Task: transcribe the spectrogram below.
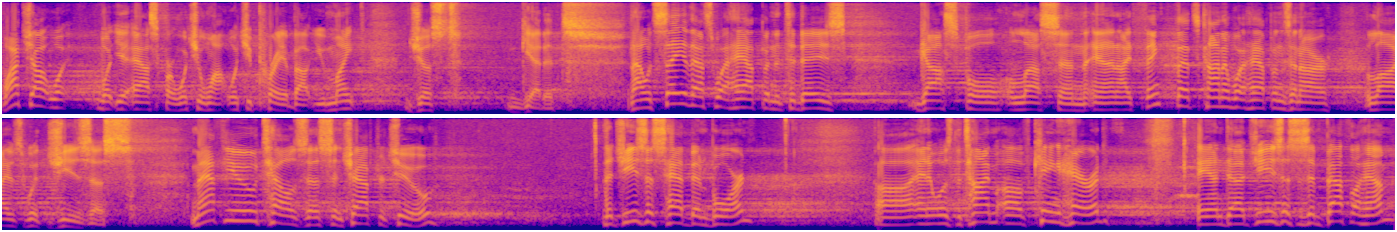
Watch out what, what you ask for, what you want, what you pray about. You might just get it. And I would say that's what happened in today's gospel lesson. And I think that's kind of what happens in our lives with Jesus. Matthew tells us in chapter 2 that Jesus had been born, uh, and it was the time of King Herod, and uh, Jesus is in Bethlehem.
